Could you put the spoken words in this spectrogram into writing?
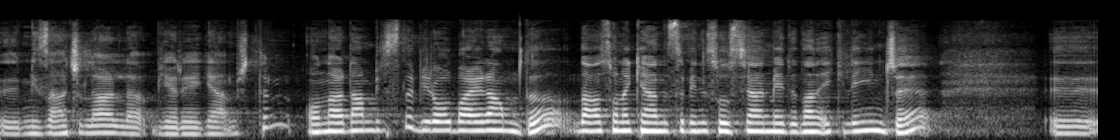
e, mizahçılarla bir araya gelmiştim. Onlardan birisi de Birol Bayram'dı. Daha sonra kendisi beni sosyal medyadan ekleyince e,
